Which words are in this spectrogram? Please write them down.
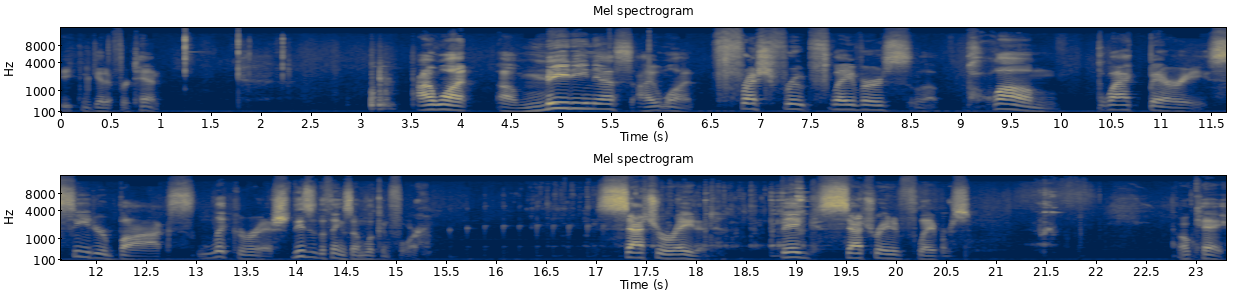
You can get it for 10. I want a meatiness. I want fresh fruit flavors, uh, plum, blackberry, cedar box, licorice. These are the things I'm looking for. Saturated big saturated flavors. Okay.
